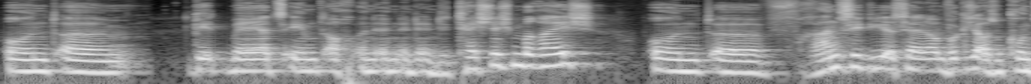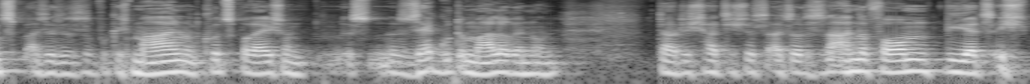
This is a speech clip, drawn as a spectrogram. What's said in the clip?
und ähm, geht mehr jetzt eben auch in, in, in den technischen Bereich. Und äh, Franzi, die ist ja dann wirklich aus dem Kunst, also das ist wirklich Malen und Kunstbereich und ist eine sehr gute Malerin und dadurch hatte ich das, also das ist eine andere Form, wie jetzt ich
